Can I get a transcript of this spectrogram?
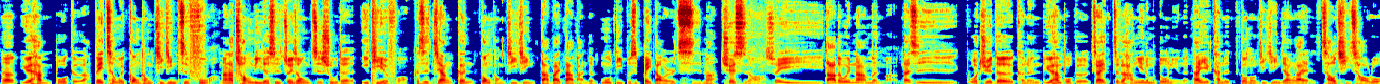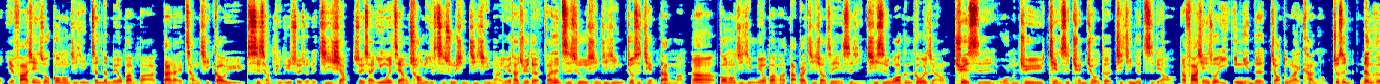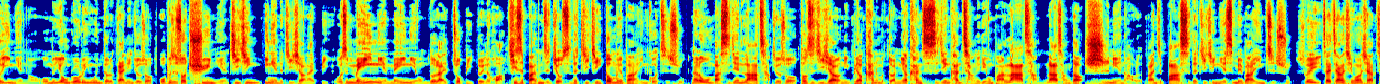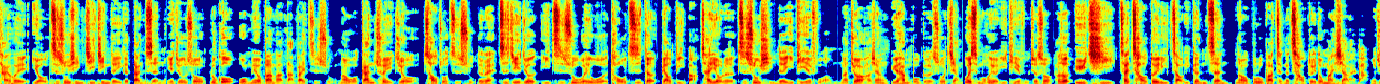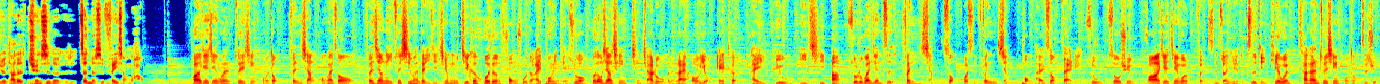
那约翰伯格啊，被称为共同基金之父啊，那他创立的是追踪指数的 ETF 哦。可是这样跟共同基金打败大盘的目的不是背道而驰吗？确实哈，所以大家都会纳闷嘛。但是我觉得可能约翰伯格在这个行业那么多年了，他也看着共同基金这样来潮起潮落，也发现说共同基金真的没有办法带来长期高于市场平均水准的绩效，所以才因为这样创立指数型基金嘛。因为他觉得反正指数型基金就是简单嘛，那共同基金没有办法打败绩效这件事情，其实我要跟各位讲，确实我们去检视全球的基金的资料，那发现说以一年的角度来看哦，就是任何一年哦，我们用 rolling window 的概念，就是说我不是说去年基金一年的绩效来比，我是每一年每一年我们都来做比对的话，其实百分之九十的基金都没有办法赢过指数。那我们把时间拉长，就是说投资绩效你不要看那么短，你要看时间看长一点，我们把它拉长，拉长到十年好了，把百分之八十的基金也是没办法赢指数。所以在这样的情况下，才会有指数型基金的一个诞生。也就是说，如果我没有办法打败指数，那我干脆就操作指数，对不对？直接就以指数为我投资的标的吧，才有了指数型的 ETF 啊。那就好像约翰伯格所讲，为什么会有 ETF？就是说，他说，与其在草堆里找一根针，那我不如把整个草堆都买下来吧。我觉得他的诠释的真的是非常的好。华尔街见闻最新活动，分享澎湃送，分享你最喜欢的一集节目，即可获得丰富的 iPoint 点数哦。活动详情请加入我们的赖好友 @iu 一七八，输入关键字“分享送”或是“分享澎湃送”，在脸书搜寻华尔街见闻粉丝专业的置顶贴文，查看最新活动资讯。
